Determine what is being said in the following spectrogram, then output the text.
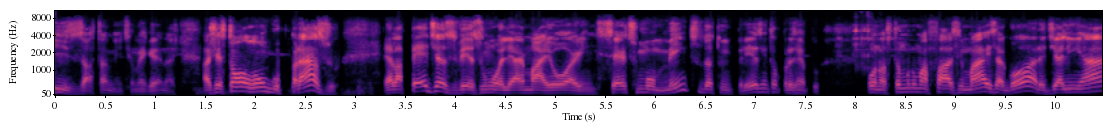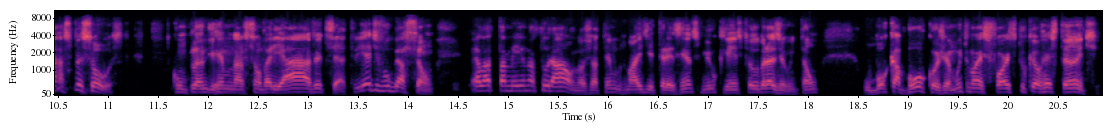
Exatamente, é uma engrenagem. A gestão a longo prazo, ela pede às vezes um olhar maior em certos momentos da tua empresa. Então, por exemplo, pô, nós estamos numa fase mais agora de alinhar as pessoas com um plano de remuneração variável, etc. E a divulgação, ela está meio natural. Nós já temos mais de 300 mil clientes pelo Brasil. Então, o boca a boca hoje é muito mais forte do que o restante.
